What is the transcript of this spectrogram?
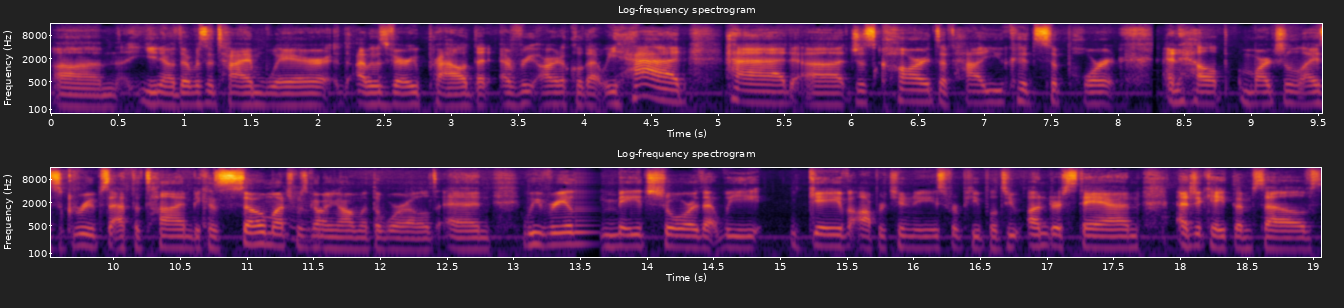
Um you know there was a time where i was very proud that every article that we had had uh, just cards of how you could support and help marginalized groups at the time because so much was going on with the world. And we really made sure that we gave opportunities for people to understand educate themselves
